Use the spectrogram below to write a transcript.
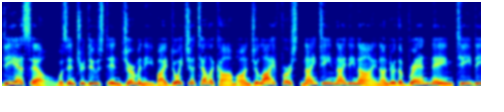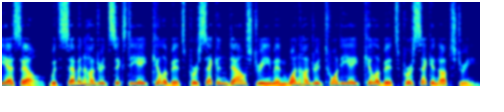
DSL was introduced in Germany by Deutsche Telekom on July 1, 1999 under the brand name TDSL, with 768 kilobits per second downstream and 128 kilobits per second upstream.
